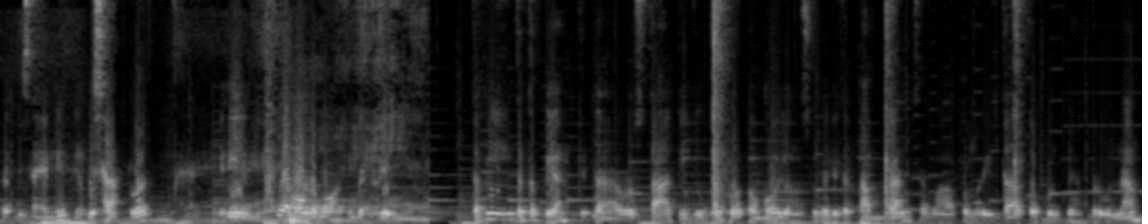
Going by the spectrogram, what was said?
nggak bisa edit, nggak bisa upload. Jadi ya mau nggak mau harus tapi tetap ya kita harus taati juga protokol yang sudah ditetapkan sama pemerintah ataupun pihak berwenang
